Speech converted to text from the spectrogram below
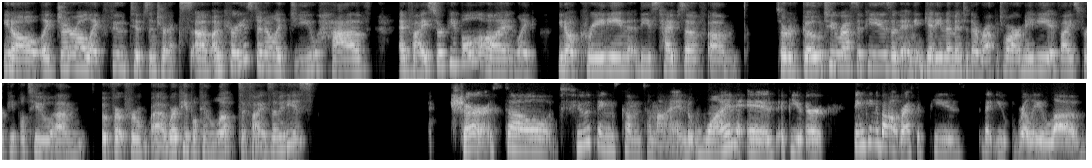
you know like general like food tips and tricks. Um, i'm curious to know like do you have advice for people on like you know creating these types of um, sort of go-to recipes and, and getting them into their repertoire? Maybe advice for people to um for, for uh, where people can look to find some of these? Sure. So two things come to mind. One is if you're thinking about recipes that you really love,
